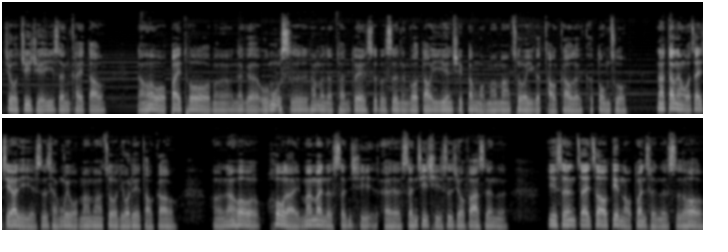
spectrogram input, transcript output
就拒绝医生开刀。然后我拜托我们那个吴牧师他们的团队，是不是能够到医院去帮我妈妈做一个祷告的一个动作？那当然我在家里也时常为我妈妈做流泪祷告。啊，然后后来慢慢的神奇呃神奇奇事就发生了。医生在照电脑断层的时候，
